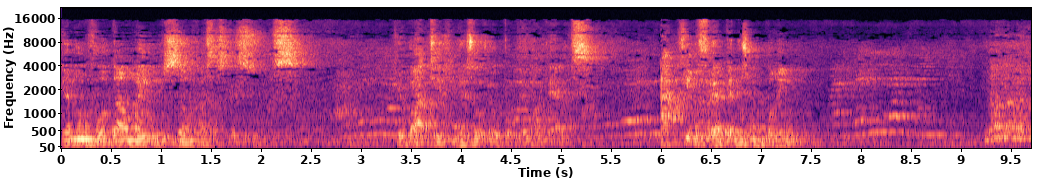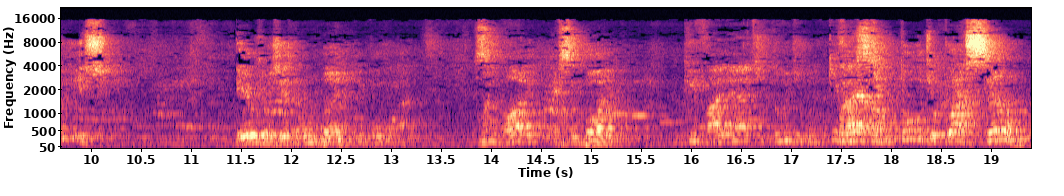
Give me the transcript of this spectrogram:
Eu não vou dar uma ilusão para essas pessoas que o batismo resolveu o problema delas. Aquilo foi apenas um banho. Nada mais do que isso. Eu, José, dando um banho de povo lá. É simbólico. É simbólico. O que vale é a atitude? O que vale é a atitude, o coração,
